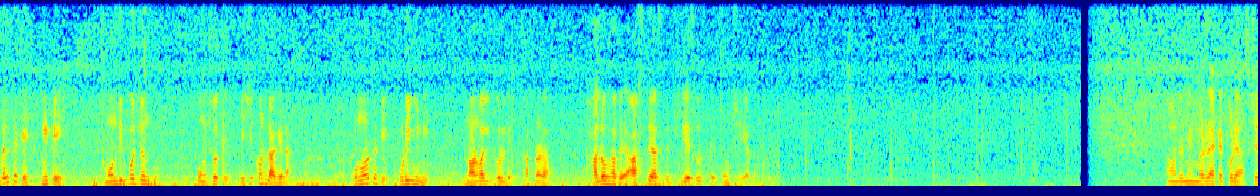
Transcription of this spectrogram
হোটেল থেকে হেঁটে মন্দির পর্যন্ত পৌঁছতে বেশিক্ষণ লাগে না। পনেরো থেকে কুড়ি মিনিট নর্মালি ধরলে আপনারা ভালোভাবে আস্তে আস্তে ধীরে সুস্থে পৌঁছে যাবেন। আমাদের মেম্বাররা এক এক করে আসছে।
